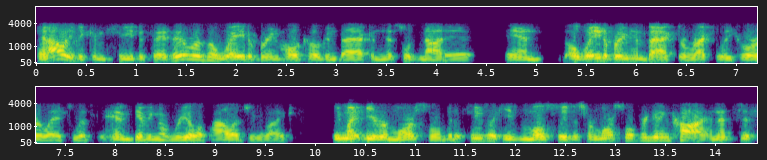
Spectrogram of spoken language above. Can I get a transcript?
And I'll even concede to say there was a way to bring Hulk Hogan back, and this was not it. And a way to bring him back directly correlates with him giving a real apology. Like, he might be remorseful, but it seems like he's mostly just remorseful for getting caught. And that's just,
